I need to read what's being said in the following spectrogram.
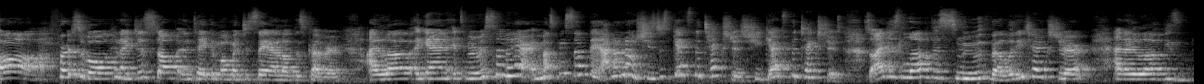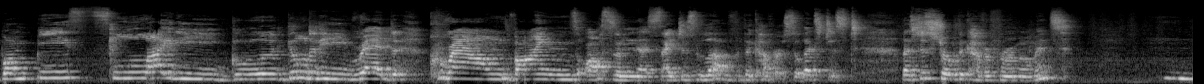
Oh, first of all, can I just stop and take a moment to say I love this cover. I love, again, it's Marissa Meyer. It must be something, I don't know, she just gets the textures. She gets the textures. So I just love the smooth, velvety texture, and I love these bumpy, slidey, gildedy, red crown vines awesomeness. I just love the cover. So let's just, let's just stroke the cover for a moment. Hmm.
